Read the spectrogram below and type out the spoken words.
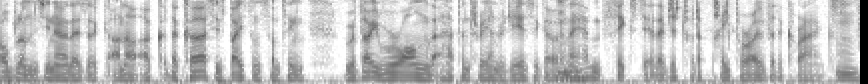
problems. You know, there's a, an- a, the curse is based on something r- very wrong that happened 300 years ago, and they Mm. haven't fixed it. They've just tried to paper over the cracks. Mm.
